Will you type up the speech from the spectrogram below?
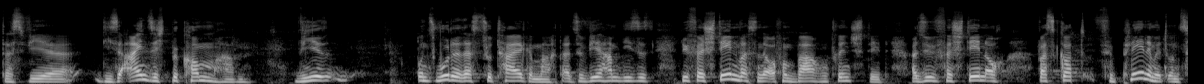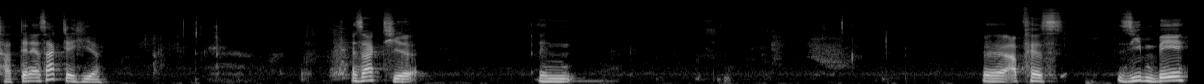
dass wir diese Einsicht bekommen haben. Wir, uns wurde das zuteil gemacht. Also wir haben dieses, wir verstehen, was in der Offenbarung drinsteht. Also wir verstehen auch, was Gott für Pläne mit uns hat. Denn er sagt ja hier, er sagt hier in äh, Abvers 7b,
